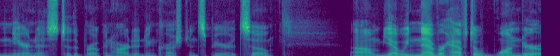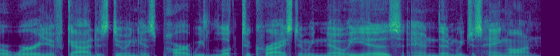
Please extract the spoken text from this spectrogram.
nearness to the brokenhearted and crushed in spirit. So, um, yeah, we never have to wonder or worry if God is doing his part. We look to Christ and we know he is, and then we just hang on.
